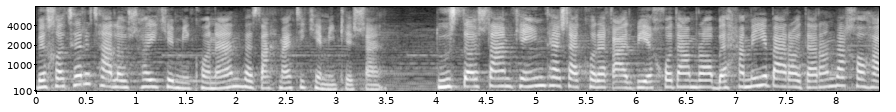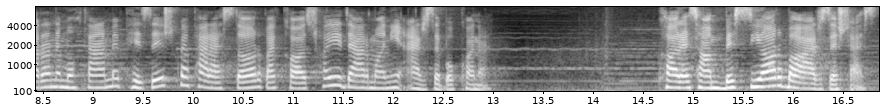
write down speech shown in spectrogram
به خاطر تلاش هایی که می کنند و زحمتی که می کشند. دوست داشتم که این تشکر قلبی خودم را به همه برادران و خواهران محترم پزشک و پرستار و کادرهای درمانی عرضه بکنم. کارتان بسیار با ارزش است.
